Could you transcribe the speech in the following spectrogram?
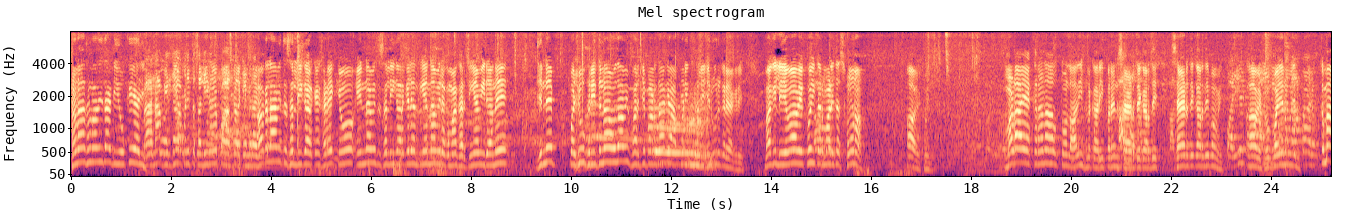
ਥਣਾ ਥੁਣਾ ਦੀ ਤੁਹਾਡੀ ਓਕੇ ਆ ਜੀ। ਮੈਂ ਨਾ ਵੀਰ ਜੀ ਆਪਣੀ ਤਸੱਲੀ ਕਰੇ ਪਾਸ ਕਰਕੇ ਮੇਰਾ ਵੀਰ। ਅਗਲਾ ਵੀ ਤਸੱਲੀ ਕਰਕੇ ਖੜੇ ਕਿਉਂ? ਇਹਨਾਂ ਵੀ ਤਸੱਲੀ ਕਰਕੇ ਲਿਆਂਦੀਆਂ ਇਹਨਾਂ ਵੀ ਰਕਮਾਂ ਖਰਚੀਆਂ ਵੀਰਾਂ ਨੇ। ਜਿੰਨੇ ਪਸ਼ੂ ਖਰੀਦਣਾ ਉਹਦਾ ਵੀ ਫਰਜ਼ ਬਣਦਾ ਕਿ ਆਪਣੀ ਤਸੱਲੀ ਜ਼ਰੂਰ ਕਰਿਆ ਕਰੇ। ਬਾਕੀ ਲੇਵਾ ਵੇਖੋ ਹੀ ਕਰਮ ਵਾਲੀ ਤਾਂ ਸੋਹਣਾ। ਆ ਵੇਖੋ ਜੀ। ਮੜਾ ਇੱਕ ਨਾ ਉੱਤੋਂ ਲਾ ਦੀ ਫਲਕਾਰੀ ਪਰੇ ਸਾਈਡ ਤੇ ਕਰਦੇ ਸਾਈਡ ਤੇ ਕਰਦੇ ਭਾਵੇਂ। ਭਾਜੀ ਇਹ ਆ ਵੇਖੋ ਵਜਨ ਵਜਨ। ਘਮਾ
